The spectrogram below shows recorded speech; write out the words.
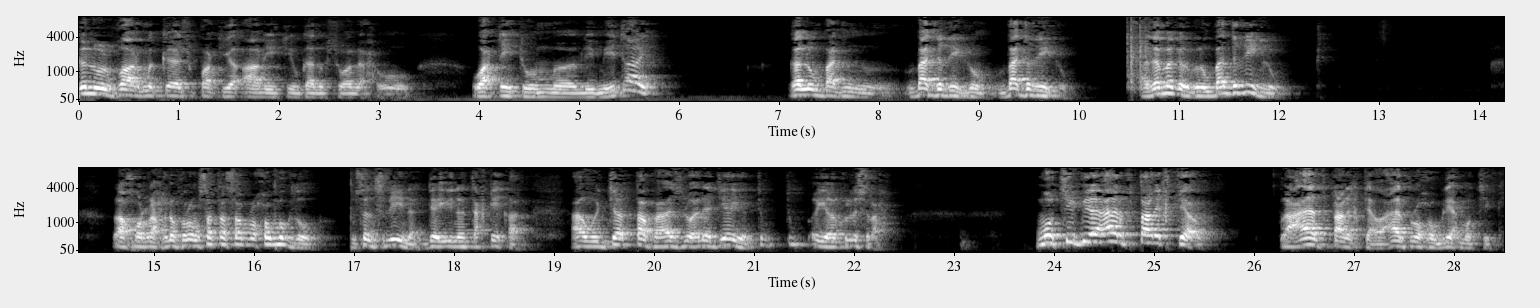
قال له الفار ما كاش وبارتيا اريتي وكذوك صوالح وعطيتهم لي ميداي. قال لهم بعد بعد الريقلو بعد الريقلو. هذا ما قال لهم بعد الريقلو. الآخر راح لفرنسا تصاب روحو مكذوب مسلسلينه دايرين تحقيقات. عاود جا طاف عزلو على جاية تب تب هي كلش راح موتيبي عارف الطريق تاعو. عارف الطريق تاعو عارف روحو مليح موتيبي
